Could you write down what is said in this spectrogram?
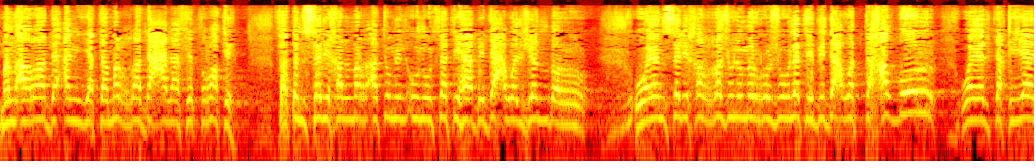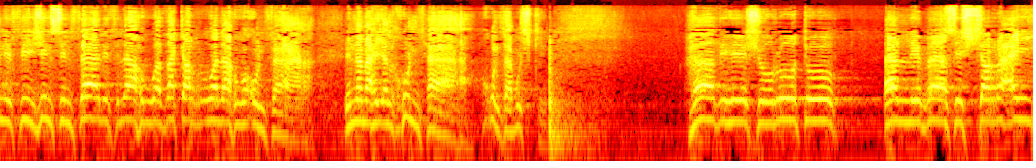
من أراد أن يتمرد على فطرته فتنسلخ المرأة من أنوثتها بدعوى الجندر. وينسلخ الرجل من رجولته بدعوى التحضر ويلتقيان في جنس ثالث لا هو ذكر ولا هو أنثى. إنما هي الخنثى. خنثى مشكل. هذه شروط اللباس الشرعي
